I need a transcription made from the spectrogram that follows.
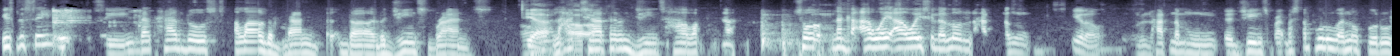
Is the same agency that handles a lot of the brand, the the jeans brands. Yeah. Lahat oo. yata ng jeans hawak na. So, nag-aaway-away sila doon lahat ng, you know, lahat ng uh, jeans. Basta puro, ano, puro,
